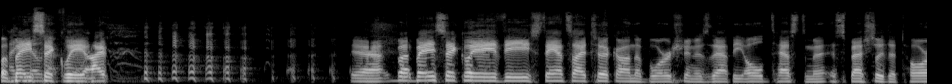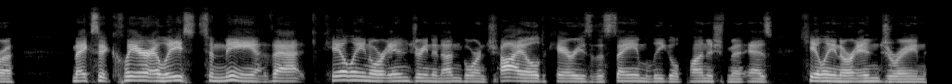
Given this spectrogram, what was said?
but I basically. I. yeah, but basically, the stance I took on abortion is that the Old Testament, especially the Torah, makes it clear, at least to me, that killing or injuring an unborn child carries the same legal punishment as killing or injuring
